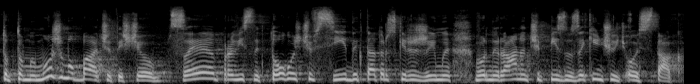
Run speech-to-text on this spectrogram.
Тобто, ми можемо бачити, що це провісник того, що всі диктаторські режими вони рано чи пізно закінчують ось так.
